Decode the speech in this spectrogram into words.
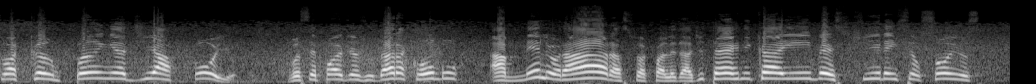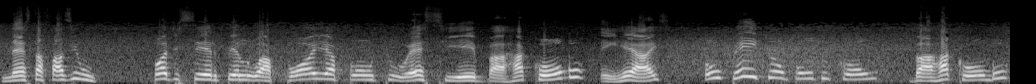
sua campanha de apoio. Você pode ajudar a Combo a melhorar a sua qualidade técnica e investir em seus sonhos nesta fase 1. Pode ser pelo apoia.se barra combo em reais ou patreon.com barra combo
